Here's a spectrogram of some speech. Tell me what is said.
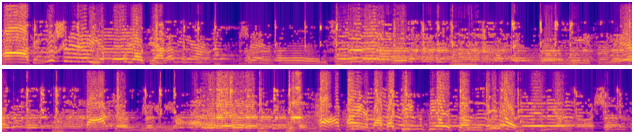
怕的是以后要见了面。认不清，你爹把生命要，他才把他金表赠给了娘的手中。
